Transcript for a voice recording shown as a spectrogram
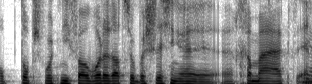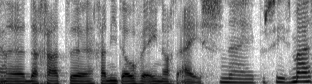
op topsportniveau worden dat soort beslissingen eh, gemaakt. En Ja. eh daar gaat, eh, gaat niet over één nacht ijs. Nee, precies. Maar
